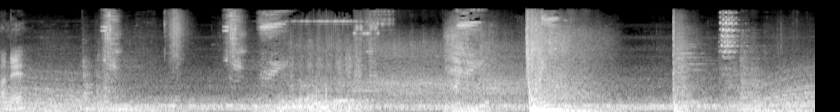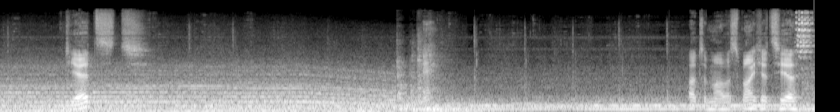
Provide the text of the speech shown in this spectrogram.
Ah, ne. Jetzt... Hä? Warte mal, was mache ich jetzt hier? Ich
